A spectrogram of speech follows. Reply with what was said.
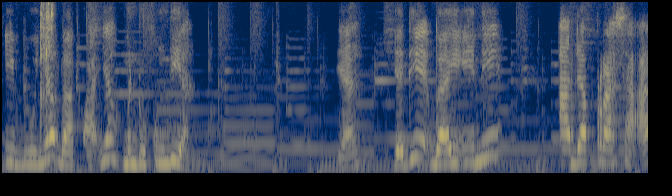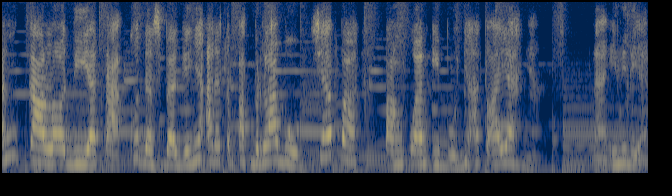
ibunya bapaknya mendukung dia. Ya, Jadi bayi ini ada perasaan kalau dia takut dan sebagainya ada tempat berlabuh. Siapa? Pangkuan ibunya atau ayahnya. Nah, ini dia.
